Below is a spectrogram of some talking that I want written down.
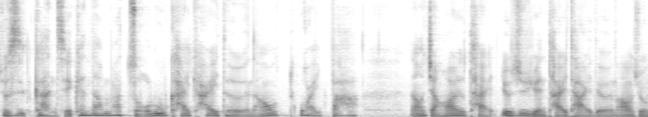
就是干直接看他妈走路开开的，然后外八，然后讲话又抬又是圆抬抬的，然后就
